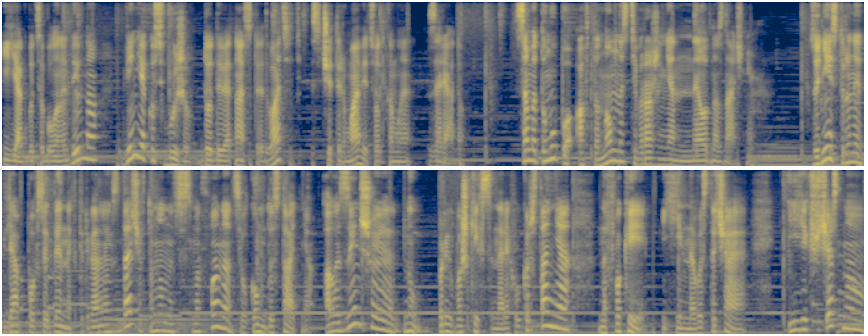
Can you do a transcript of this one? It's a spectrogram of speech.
і як би це було не дивно, він якось вижив до 19.20 з 4% заряду. Саме тому по автономності враження неоднозначні. З однієї сторони, для повсякденних тривіальних задач автономності смартфона цілком достатня, але з іншої, ну, при важких сценаріях використання, навпаки, її не вистачає. І якщо чесно,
